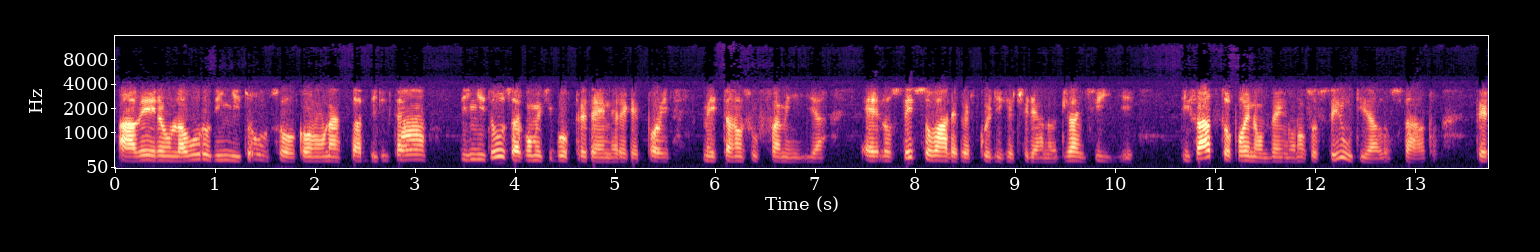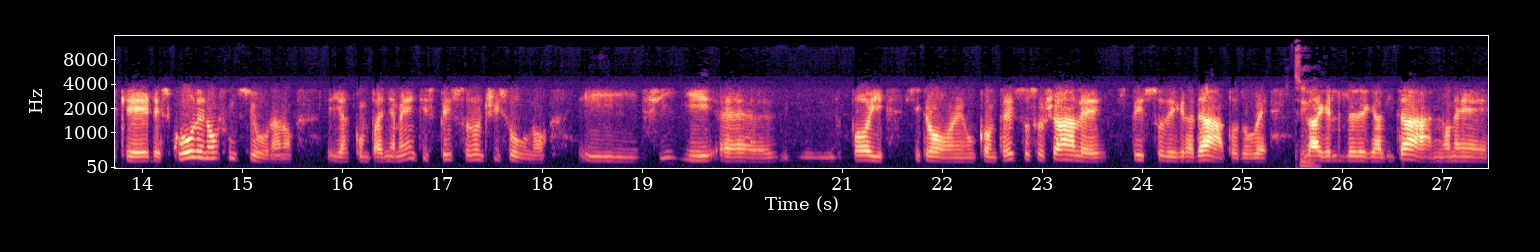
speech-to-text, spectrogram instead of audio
a avere un lavoro dignitoso con una stabilità dignitosa come si può pretendere che poi mettano su famiglia. E lo stesso vale per quelli che ce li hanno già i figli di fatto poi non vengono sostenuti dallo Stato perché le scuole non funzionano, gli accompagnamenti spesso non ci sono, i figli eh, poi si trovano in un contesto sociale spesso degradato dove Sì. la legalità non è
